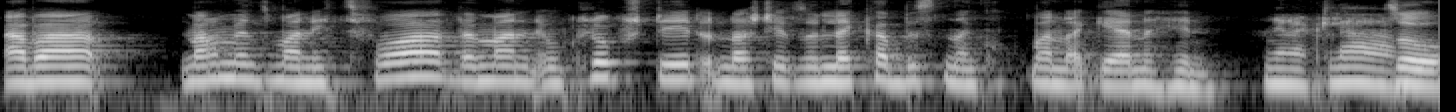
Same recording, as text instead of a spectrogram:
Aber machen wir uns mal nichts vor, wenn man im Club steht und da steht so ein Leckerbissen, dann guckt man da gerne hin. Ja, klar. So,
